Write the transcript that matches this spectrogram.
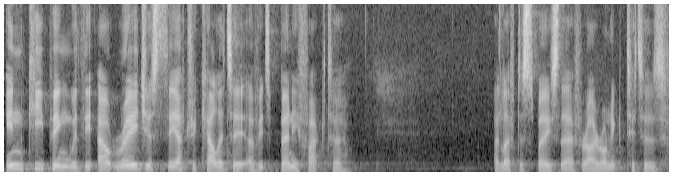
in keeping with the outrageous theatricality of its benefactor. I left a space there for ironic titters.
